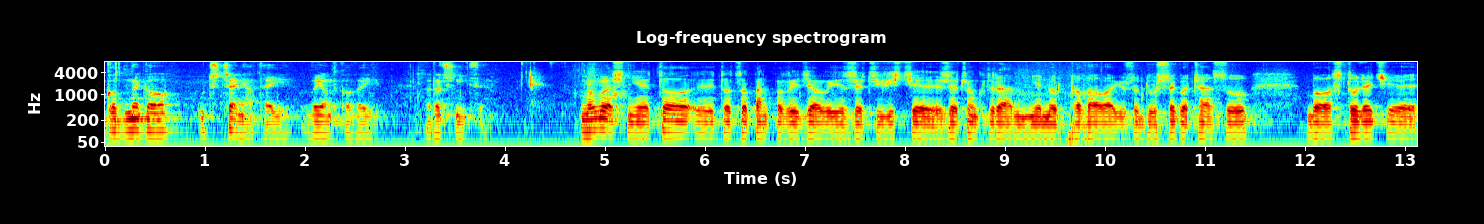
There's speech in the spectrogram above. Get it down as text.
godnego uczczenia tej wyjątkowej rocznicy. No właśnie, to, y, to co Pan powiedział jest rzeczywiście rzeczą, która mnie nurtowała już od dłuższego czasu, bo stulecie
